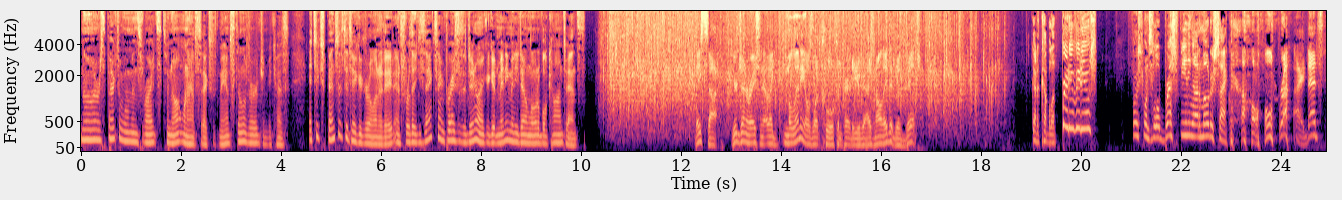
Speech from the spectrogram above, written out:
No, I respect a woman's rights to not want to have sex with me. I'm still a virgin because it's expensive to take a girl on a date, and for the exact same price as a dinner, I could get many, many downloadable contents. They suck. Your generation, like millennials, look cool compared to you guys, and all they did was bitch. Got a couple of radio videos. First one's a little breastfeeding on a motorcycle. Oh, all right. That's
